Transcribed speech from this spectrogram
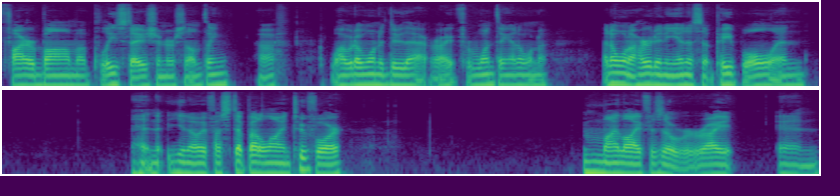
firebomb a police station or something. Uh, why would I want to do that, right? For one thing, I don't want to, I don't want to hurt any innocent people. And, and, you know, if I step out of line too far, my life is over, right? And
